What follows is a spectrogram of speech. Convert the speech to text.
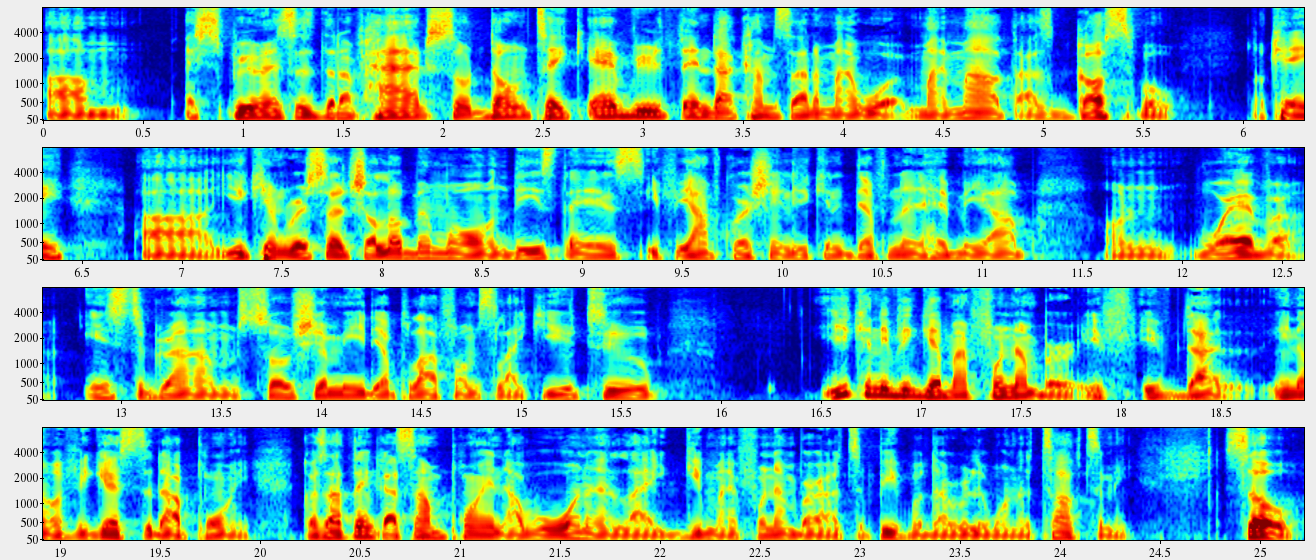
um, experiences that I've had. So don't take everything that comes out of my my mouth as gospel. Okay, uh, you can research a little bit more on these things. If you have questions, you can definitely hit me up on wherever Instagram, social media platforms like YouTube, you can even get my phone number if if that you know if it gets to that point. Because i think at some point i will want to like give my phone number out to people that really want to talk to me. So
